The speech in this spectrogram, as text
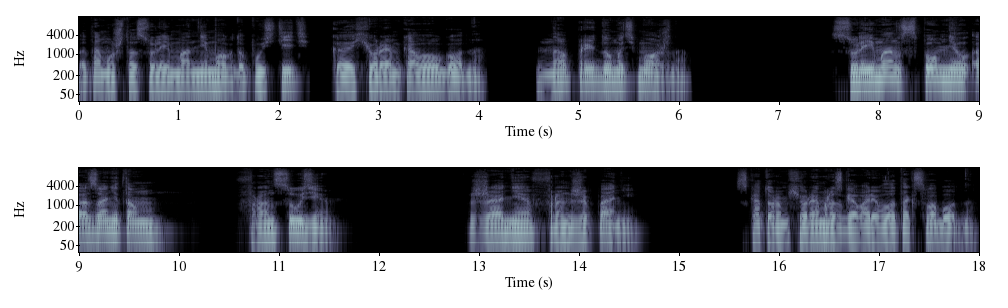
потому что Сулейман не мог допустить к Хюрем кого угодно. Но придумать можно. Сулейман вспомнил о занятом французе Жанне Франжепани, с которым Хюрем разговаривала так свободно.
